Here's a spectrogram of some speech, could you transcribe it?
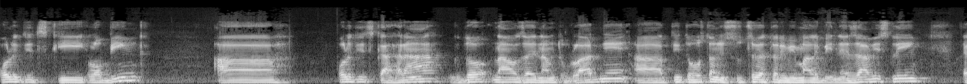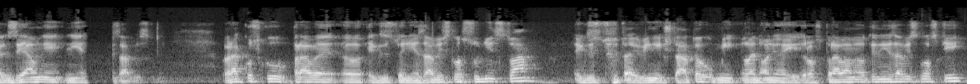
politický lobbying a politická hra, kto naozaj nám tu vládne a títo ústavní sudcovia, ktorí by mali byť nezávislí, tak zjavne nie nezávislí. V Rakúsku práve e, existuje nezávislosť súdnictva, existujú to aj v iných štátoch, my len o nej rozprávame o tej nezávislosti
